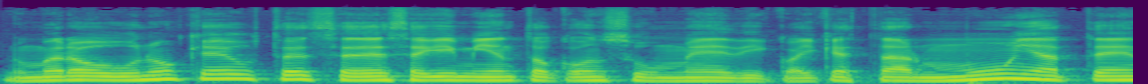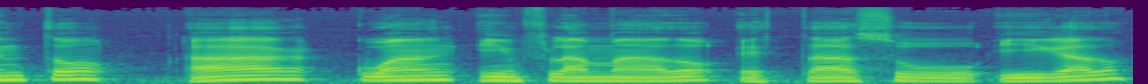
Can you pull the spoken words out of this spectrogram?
número uno, que usted se dé seguimiento con su médico. Hay que estar muy atento a cuán inflamado está su hígado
